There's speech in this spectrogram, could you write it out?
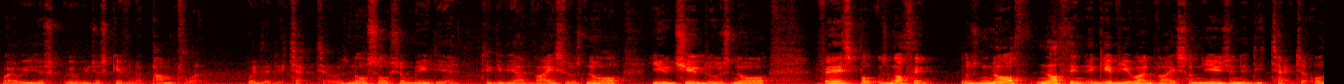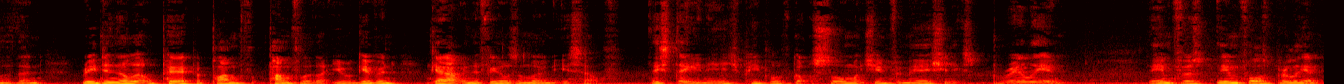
where we just we were just given a pamphlet with a detector. There was no social media to give you advice. There was no YouTube. There was no Facebook. There was nothing. There was no nothing to give you advice on using a detector other than reading the little paper pamphlet that you were given, get out in the fields and learn it yourself. This day and age, people have got so much information, it's brilliant. The info, the info's brilliant.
